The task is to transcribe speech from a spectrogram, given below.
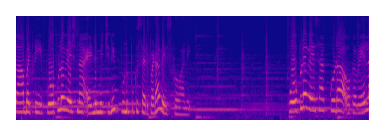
కాబట్టి పోపులో వేసిన ఎండుమిర్చిని పులుపుకు సరిపడా వేసుకోవాలి. పోపులో వేసాక కూడా ఒకవేళ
